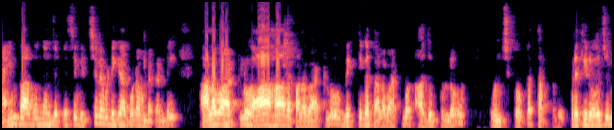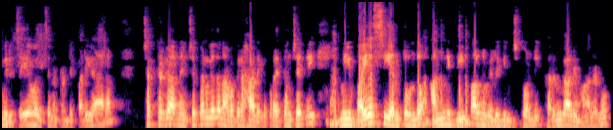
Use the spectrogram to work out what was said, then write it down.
టైం బాగుందని చెప్పేసి విచ్చలవిడిగా కూడా ఉండకండి. అలవాట్లు ఆహారపు అలవాట్లు వ్యక్తిగత అలవాట్లు అదుపులో ఉంచుకోక తప్పదు. ప్రతిరోజు మీరు చేయవలసినటువంటి పరిహారం చక్కగా నేను చెప్పాను కదా నవగ్రహాలకి ప్రయత్నం చేయండి. మీ వయస్సు ఎంత ఉందో అన్ని దీపాలను వెలిగించుకోండి. కరుంగాలి మాలను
